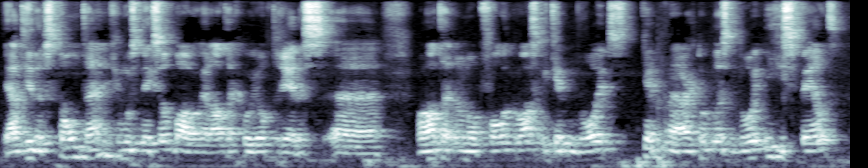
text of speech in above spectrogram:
ja, die er stond, hè. je moest niks opbouwen, je had altijd goede optredens, eh waar altijd een hoop volk was. Ik heb nooit, ik heb met Agatokkeles nooit niet gespeeld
